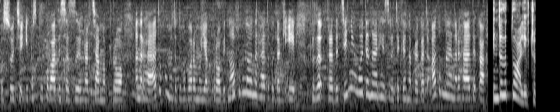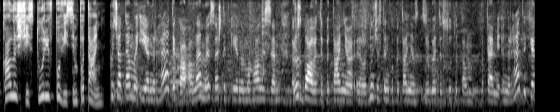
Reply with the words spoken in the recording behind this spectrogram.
по суті і поспілкуватися з гравцями про енергетику. Ми тут говоримо як про відновлювану енергетику, так і про традиційні види енергії, серед яких, наприклад, атомна енергетика. Інтелектуалів чекали 6 турів по 8 питань. Хоча тема і енергетика, але ми все ж таки намагалися розбавити питання, е, одну частинку питання зробити суто там по темі енергетики,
